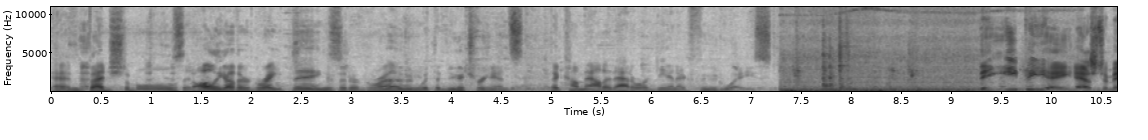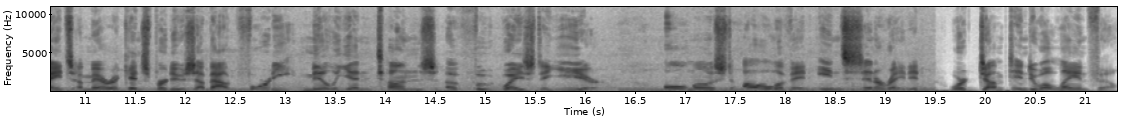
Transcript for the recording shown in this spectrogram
and vegetables and all the other great things that are grown with the nutrients that come out of that organic food waste. The EPA estimates Americans produce about 40 million tons of food waste a year, almost all of it incinerated or dumped into a landfill.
